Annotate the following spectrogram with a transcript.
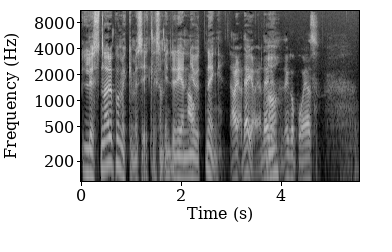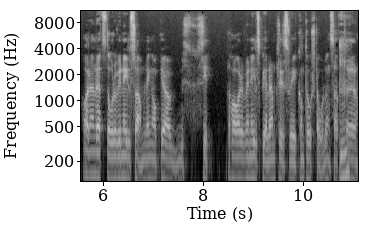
lyssnar du på mycket musik, liksom, i ren njutning? Ja, ja, det gör jag. Det, Ja. det går på. Jag har en rätt stor vinylsamling och jag sitter, har vinylspelaren precis vid kontorsstolen. Så att, Mm. eh,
